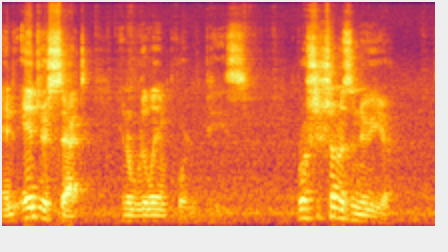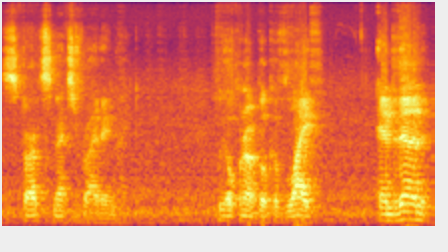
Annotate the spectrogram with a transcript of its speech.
and intersect in a really important piece. Rosh Hashanah is a new year. Starts next Friday night. We open our book of life, and then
